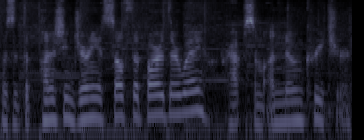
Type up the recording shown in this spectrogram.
Was it the punishing journey itself that barred their way? Or perhaps some unknown creature?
